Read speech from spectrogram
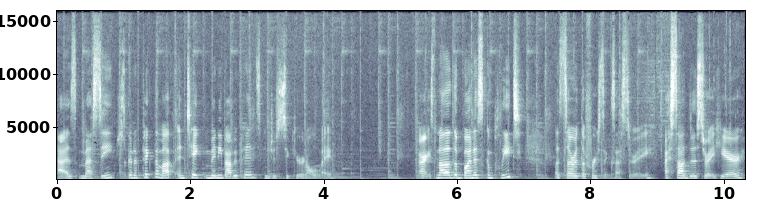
as messy. Just gonna pick them up and take mini bobby pins and just secure it all the way. All right, so now that the bun is complete, let's start with the first accessory. I saw this right here.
